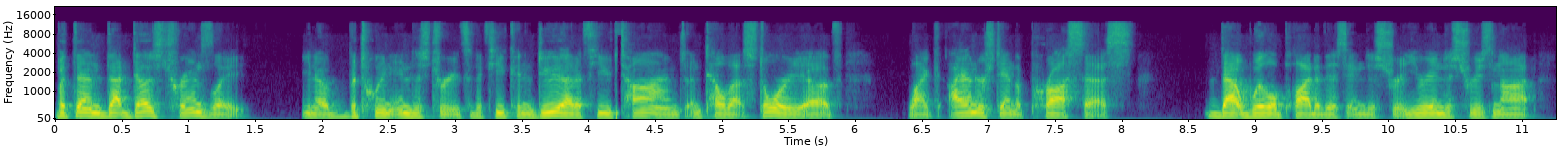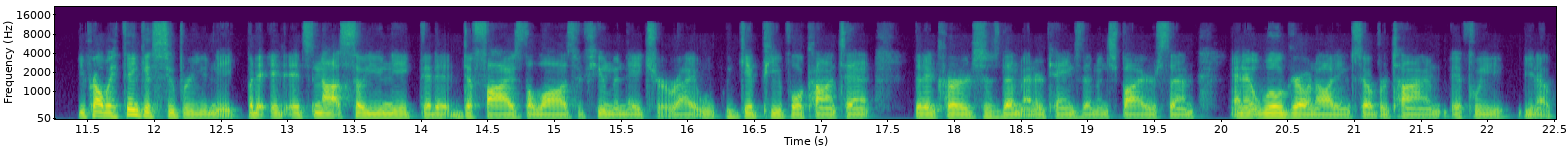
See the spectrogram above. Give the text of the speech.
but then that does translate, you know, between industries. And if you can do that a few times and tell that story of like, I understand the process that will apply to this industry. Your industry is not you probably think it's super unique, but it, it's not so unique that it defies the laws of human nature, right? We give people content that encourages them, entertains them, inspires them, and it will grow an audience over time if we, you know,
